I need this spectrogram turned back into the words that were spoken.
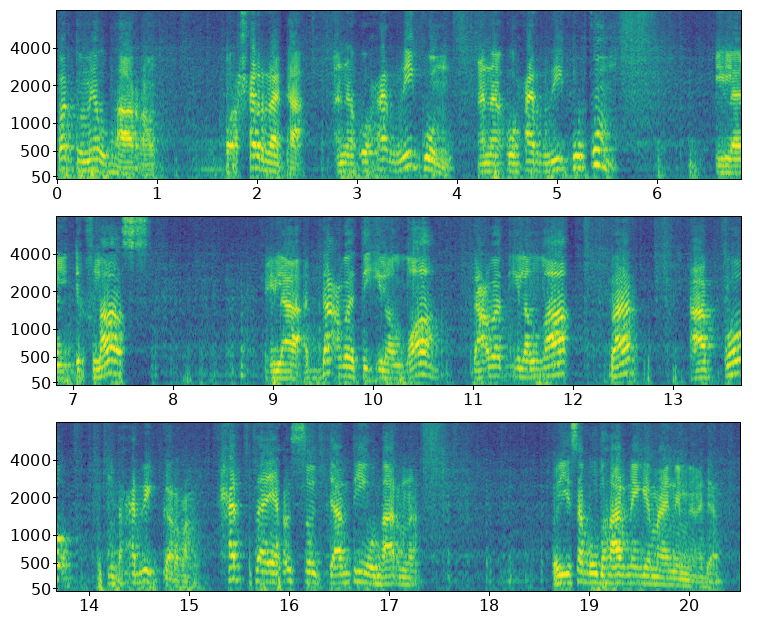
پر تمہیں ابھار رہا ہوں۔ اور حرکا انا احرکم، انا احرککم الى الاخلاص، الى الدعوت الى اللہ۔ دعوت الى اللہ پر آپ کو متحرک کر رہا ہوں۔ حد سے یحس جانتی ہیں ابھارنا۔ تو یہ سب ابھارنے کے معنی میں آ جاتا۔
